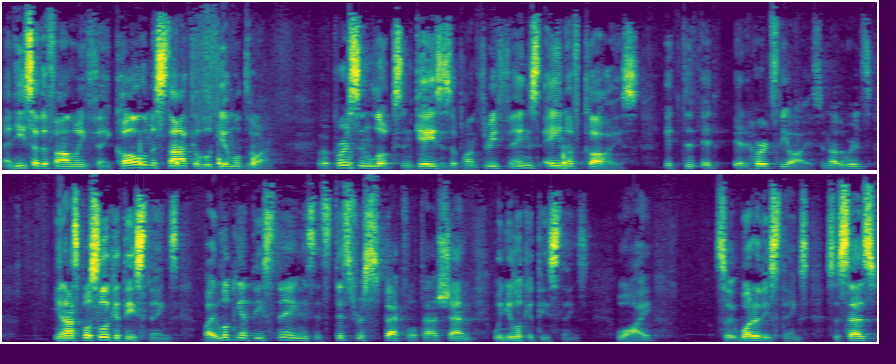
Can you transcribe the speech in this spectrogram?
and he said the following thing. Kol mistaka will gimel dvar. If a person looks and gazes upon three things, ein of kahis, it, it, it hurts the eyes. In other words, you're not supposed to look at these things. By looking at these things, it's disrespectful to Hashem when you look at these things. Why? So what are these things? So says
